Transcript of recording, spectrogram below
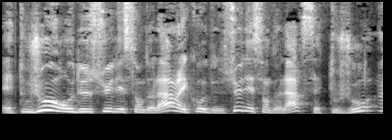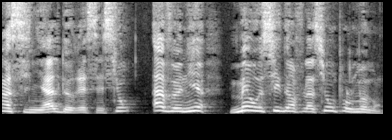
est toujours au-dessus des 100 dollars et qu'au-dessus des 100 dollars, c'est toujours un signal de récession à venir, mais aussi d'inflation pour le moment.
